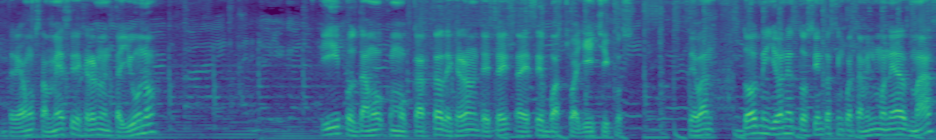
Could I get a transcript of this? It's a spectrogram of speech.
Entregamos a Messi de GR 91. Y pues damos como carta de GR 96 a ese allí chicos. Se van 2.250.000 monedas más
